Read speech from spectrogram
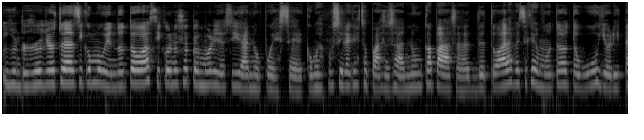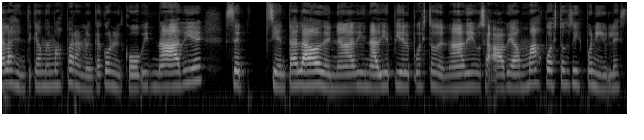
y entonces yo estoy así como viendo todo así con ese temor y yo decía, no puede ser, ¿cómo es posible que esto pase? O sea, nunca pasa. De todas las veces que me monto el autobús y ahorita la gente que anda más paranoica con el COVID, nadie se sienta al lado de nadie, nadie pide el puesto de nadie, o sea, había más puestos disponibles.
